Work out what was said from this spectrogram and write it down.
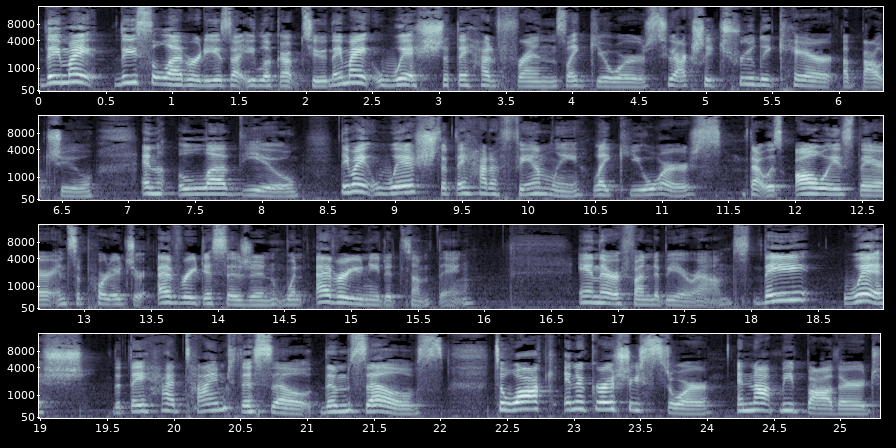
they might, these celebrities that you look up to, they might wish that they had friends like yours who actually truly care about you and love you. They might wish that they had a family like yours that was always there and supported your every decision whenever you needed something. And they were fun to be around. They wish that they had time to themselves to walk in a grocery store and not be bothered,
